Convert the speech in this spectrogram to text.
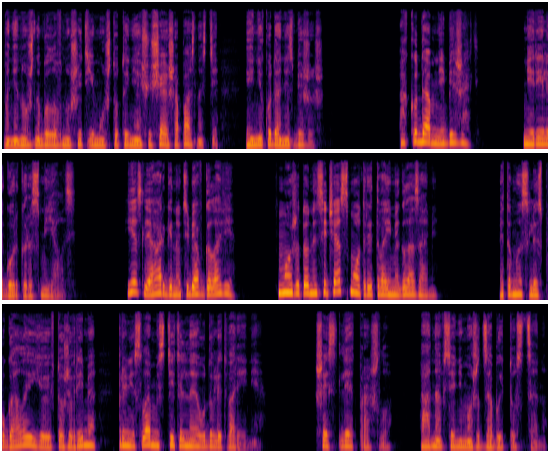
Мне нужно было внушить ему, что ты не ощущаешь опасности и никуда не сбежишь». «А куда мне бежать?» Нерель горько рассмеялась. «Если Арген у тебя в голове, может, он и сейчас смотрит твоими глазами?» Эта мысль испугала ее и в то же время принесла мстительное удовлетворение. Шесть лет прошло, а она все не может забыть ту сцену.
